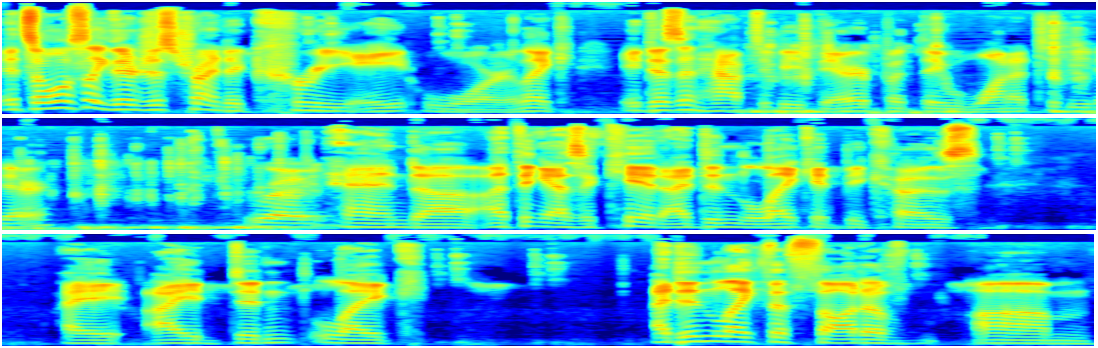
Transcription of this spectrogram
it's almost like they're just trying to create war like it doesn't have to be there but they want it to be there right. and uh, I think as a kid I didn't like it because I I didn't like I didn't like the thought of um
